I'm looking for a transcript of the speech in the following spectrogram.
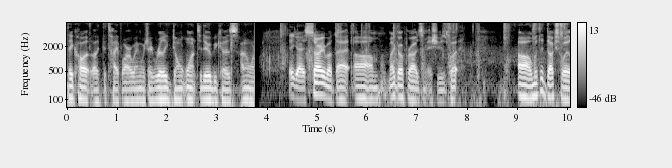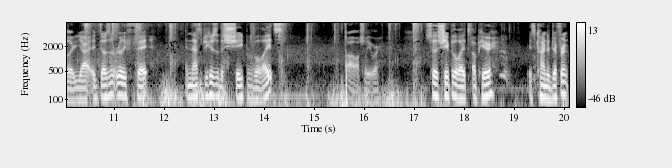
They call it like the Type R wing, which I really don't want to do because I don't want. Hey guys, sorry about that. Um, my GoPro had some issues, but um, with the duck spoiler, yeah, it doesn't really fit, and that's because of the shape of the lights. Oh, I'll show you where. So the shape of the lights up here is kind of different.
